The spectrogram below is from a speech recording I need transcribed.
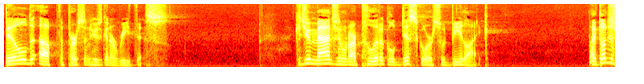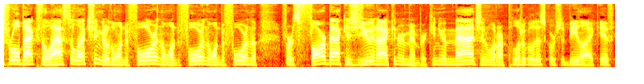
build up the person who's going to read this? Could you imagine what our political discourse would be like? Like, don't just roll back to the last election, go to the one before, and the one before, and the one before, and the, for as far back as you and I can remember. Can you imagine what our political discourse would be like if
